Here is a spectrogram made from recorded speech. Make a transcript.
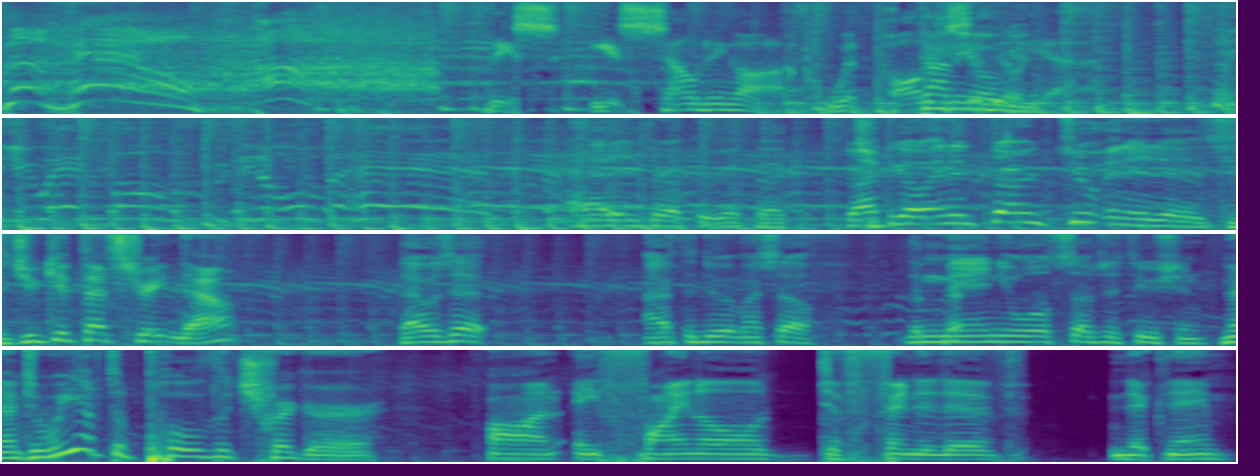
the hell up! This is Sounding Off with Paulie Tommy Hogan. Sibilia. I had to interrupt it real quick. Do I have to go? And then turn two, and it is. Did you get that straightened out? That was it. I have to do it myself. The manual substitution. Now, do we have to pull the trigger on a final definitive nickname?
